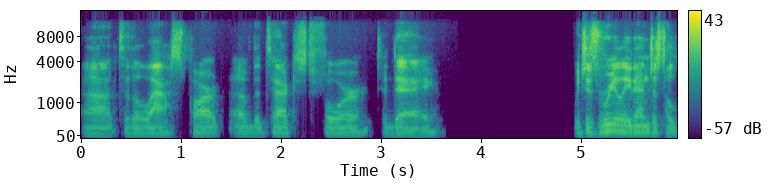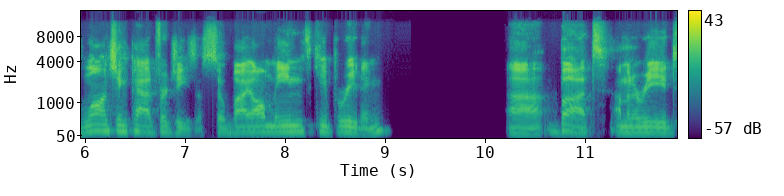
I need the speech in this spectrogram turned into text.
uh, to the last part of the text for today, which is really then just a launching pad for Jesus. So by all means, keep reading. Uh, but I'm going to read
